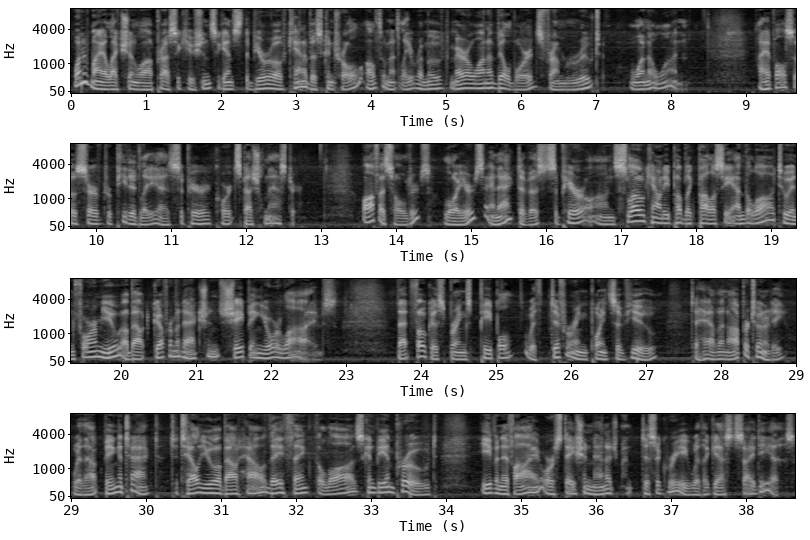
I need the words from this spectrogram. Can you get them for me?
One of my election law prosecutions against the Bureau of Cannabis Control ultimately removed marijuana billboards from Route 101. I have also served repeatedly as Superior Court Special Master. Office holders, lawyers, and activists appear on SLO County Public Policy and the Law to inform you about government actions shaping your lives. That focus brings people with differing points of view to have an opportunity, without being attacked, to tell you about how they think the laws can be improved, even if I or station management disagree with a guest's ideas.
